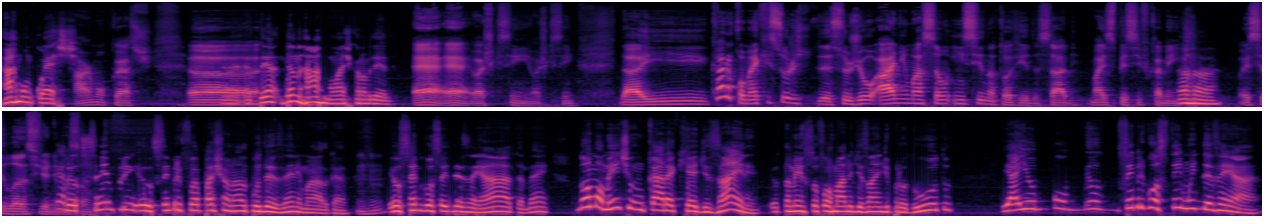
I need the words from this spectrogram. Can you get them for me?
Harmon Quest. Harmon Quest. É, Ah, é Dan, Dan Harmon, acho que é o nome dele. é, é, eu acho que sim, eu acho que sim. Daí, cara, como é que surg- surgiu a animação em si na tua vida, sabe? Mais especificamente. Aham. Esse lance de Cara, eu animação. sempre, eu sempre fui apaixonado por desenho animado, cara. Uhum. Eu sempre gostei de desenhar também. Normalmente, um cara que é designer, eu também sou formado em design de produto. E aí, eu, eu sempre gostei muito de desenhar.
